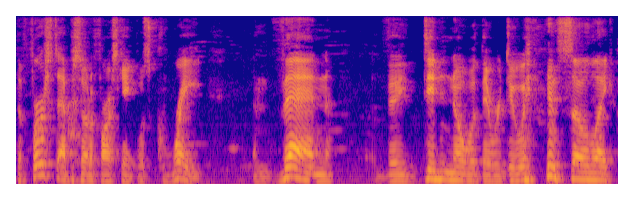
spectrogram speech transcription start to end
the first episode of Farscape was great, and then they didn't know what they were doing, and so like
